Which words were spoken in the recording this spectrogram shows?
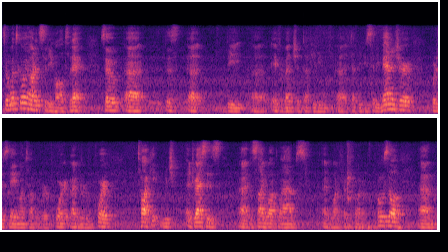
So what's going on at City Hall today? So uh, this, uh, the uh, aforementioned deputy, uh, deputy city manager put his name on top of a report, of a report talking, which addresses uh, the sidewalk labs and Waterfront Toronto proposal. Um,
